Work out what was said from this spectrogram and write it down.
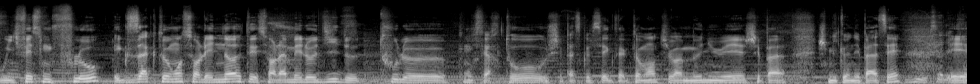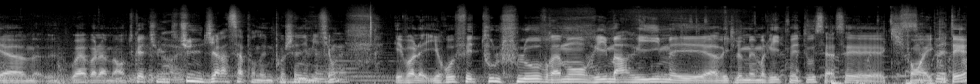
où il fait son flow exactement sur les notes et sur la mélodie de tout le concerto. Je sais pas ce que c'est exactement tu vois menuet je sais pas je m'y connais pas assez. Et euh, ouais voilà mais en tout cas tu, me- tu me diras ça pendant une prochaine émission. et voilà il refait tout le flow vraiment rime à rime et avec le même rythme et tout c'est assez kiffant à Ça peut écouter.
